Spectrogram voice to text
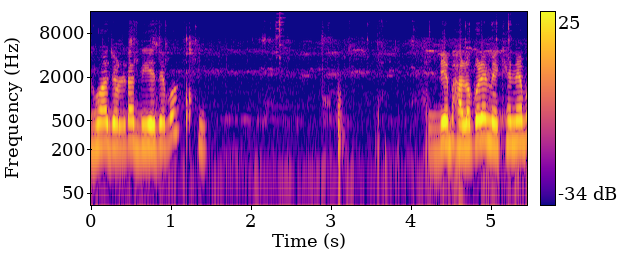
ধোয়া জলটা দিয়ে দেব। দিয়ে ভালো করে মেখে নেব।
